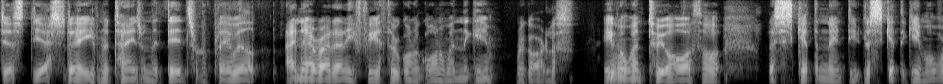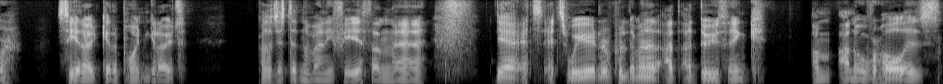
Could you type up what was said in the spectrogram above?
just yesterday, even at times when they did sort of play well, I never had any faith they were going to go on and win the game, regardless. Even went 2 all, I thought, let's just get the 90, let's get the game over. See it out, get a point and get out. Because I just didn't have any faith. And uh, yeah, it's it's weird, Liverpool the minute. I, I do think um, an overhaul is,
